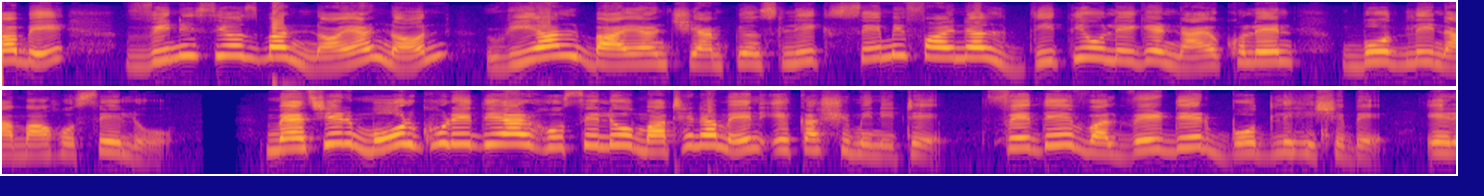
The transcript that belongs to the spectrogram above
তবে ভিনিসিয়াস বা নয়ার নন, Real Bayern champions league semifinal দ্বিতীয় লেগের নায়ক হলেন বদলি নামা হোসেলো। ম্যাচের মোড় ঘুরে দেওয়ার হোসেলো মাঠে নামেন একাশি মিনিটে। ফেদে ভালভের্দের বদলি হিসেবে। এর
